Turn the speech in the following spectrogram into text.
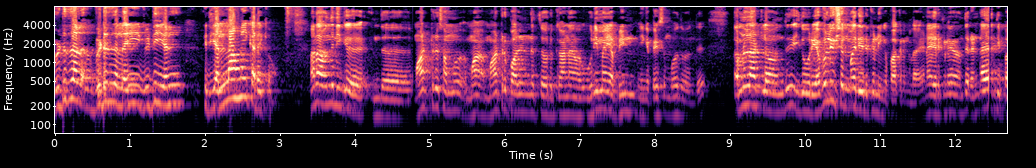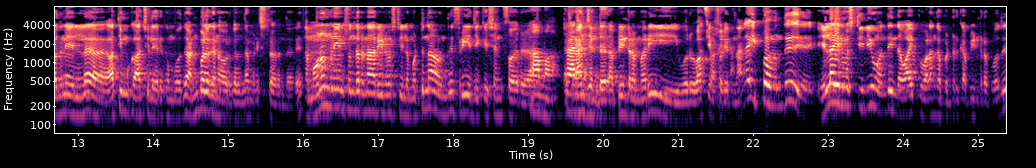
விடுதலை விடுதலை விடியல் இது எல்லாமே கிடைக்கும். ஆனா வந்து நீங்க இந்த மாற்று சமூக மா- மாற்று பாலினத்தோருக்கான உரிமை அப்படின்னு நீங்க பேசும்போது வந்து தமிழ்நாட்டுல வந்து இது ஒரு எவல்யூஷன் மாதிரி இருக்குன்னு நீங்க பாக்குறீங்களா? ஏன்னா ஏற்கனவே வந்து ரெண்டாயிரத்தி பதினேழுல அதிமுக ஆட்சியில இருக்கும்போது அன்பழகன் அவர்கள் தான் மினிஸ்டர் இருந்தாரு. இந்த மனோன்மணியம் சுந்தரனார் யூனிவர்சிட்டியில மட்டும்தான் வந்து ஃப்ரீ எஜுகேஷன் ஃபார் டிரான்ஜெண்டர் அப்படின்ற மாதிரி ஒரு வாக்கியம் சொல்லியிருந்தாங்க. இப்போ வந்து எல்லா யூனிவர்சிட்டிலையும் வந்து இந்த வாய்ப்பு வழங்கப்பட்டிருக்கு அப்படின்ற போது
